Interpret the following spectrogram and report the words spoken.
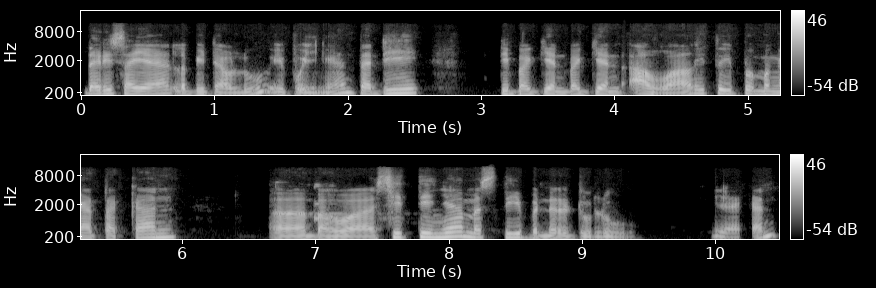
dari saya lebih dahulu, Ibu ingat, tadi di bagian-bagian awal itu Ibu mengatakan uh, bahwa city-nya mesti benar dulu. Ya kan?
